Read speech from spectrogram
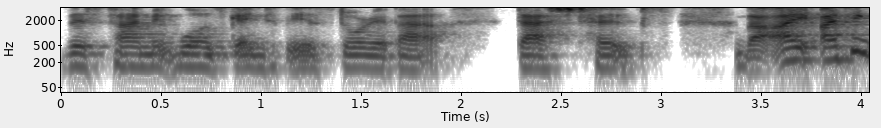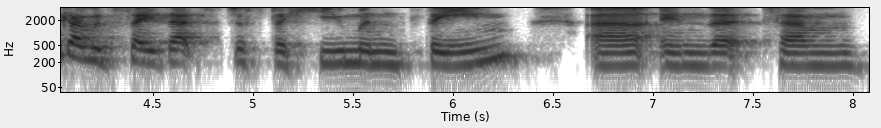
this time it was going to be a story about dashed hopes. But I, I think I would say that's just a human theme uh, in that. Um,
